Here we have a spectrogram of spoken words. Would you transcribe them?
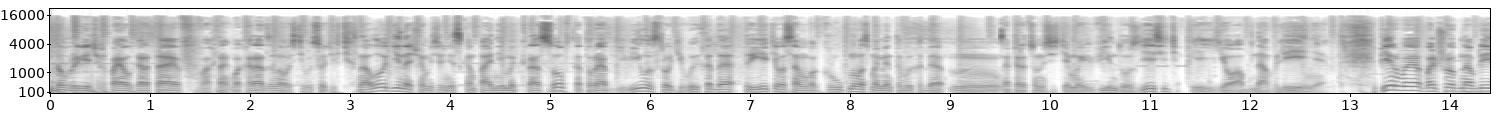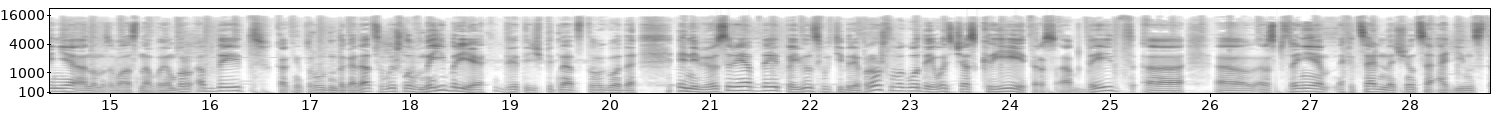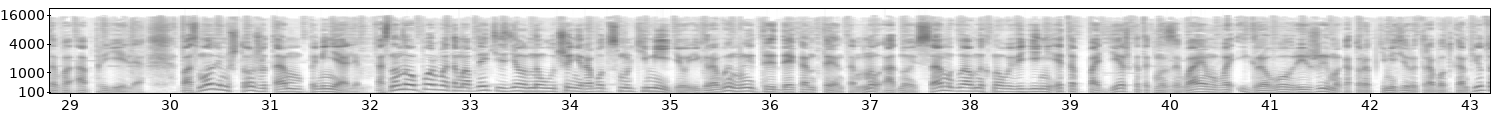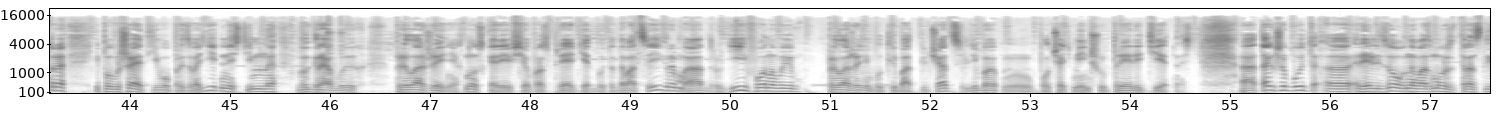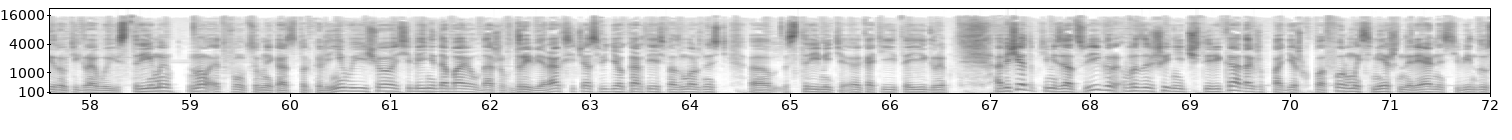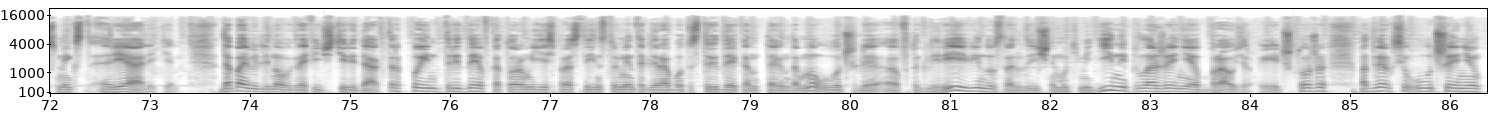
Добрый вечер, Павел Картаев, Вахтанг Махарадзе, новости высоких технологий. Начнем мы сегодня с компании Microsoft, которая объявила сроки выхода третьего, самого крупного с момента выхода м, операционной системы Windows 10 и ее обновления. Первое большое обновление, оно называлось November Update, как нетрудно догадаться, вышло в ноябре 2015 года. Anniversary Update появился в октябре прошлого года, и вот сейчас Creators Update. Э, э, распространение официально начнется 11 апреля. Посмотрим, что же там поменяли. Основной упор в этом апдейте сделан на улучшение работы с мультимедиа, игровым и 3D-контентом. Ну, одно из самых главных нововведений — это поддержка так называемого игрового режима, который оптимизирует работу компьютера и повышает его производительность именно в игровых приложениях. Ну, скорее всего, просто приоритет будет отдаваться играм, а другие фоновые приложения будут либо отключаться, либо получать меньшую приоритетность. А также будет э, реализована возможность транслировать игровые стримы, но эту функцию, мне кажется, только ленивый еще себе не добавил. Даже в драйверах сейчас видеокарт есть возможность э, стримить э, какие-то игры. Обещают оптимизацию игр в разрешении 4К, а также поддержку платформы смешанной реальности Windows Mixed Reality. Добавили новый графический редактор Paint 3D, в котором есть простые инструменты для работы с 3D-контентом. Ну, улучшили э, фотогалереи Windows, различные мультимедийные приложения, браузер Edge тоже подвергся улучшению.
